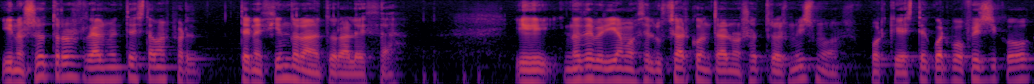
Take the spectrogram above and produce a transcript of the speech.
Y nosotros realmente estamos perteneciendo a la naturaleza. Y no deberíamos de luchar contra nosotros mismos, porque este cuerpo físico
